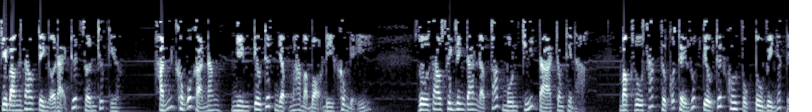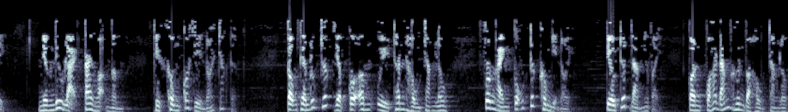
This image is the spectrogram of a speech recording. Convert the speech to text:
Chỉ bằng giao tình ở Đại Tuyết Sơn trước kia, Hắn không có khả năng nhìn tiêu tuyết nhập ma mà bỏ đi không để ý. Dù sao sinh linh đan là pháp môn trí tà trong thiên hạ, Mặc dù xác thực có thể giúp tiêu tuyết khôi phục tu vi nhất định, Nhưng lưu lại tai họa ngầm Thì không có gì nói chắc được. Cộng thêm lúc trước Diệp cô âm ủy thân Hồng Trăng Lâu, Phương Hành cũng tức không nhịn nổi. Tiêu tuyết làm như vậy, Còn quá đáng hơn vào Hồng Trăng Lâu.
